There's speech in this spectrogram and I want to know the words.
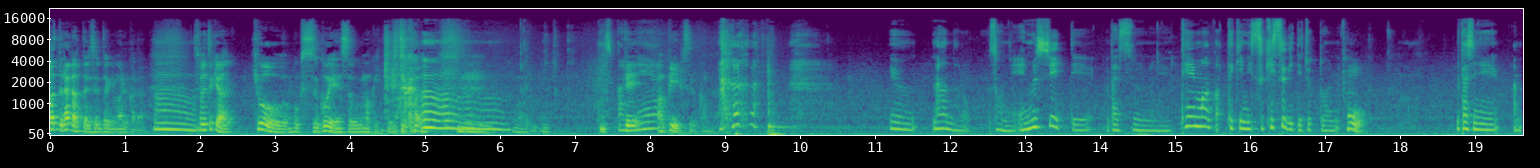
わってなかったりする時もあるから、うん。そういう時は今日僕すごい演奏うまくいってるとか、確か言ってアにねピールするかも。でもなんだろう。そうね MC って私するのねテーマが的に好きすぎてちょっとほ私ねあの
